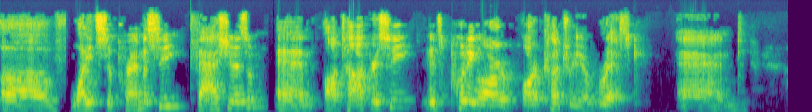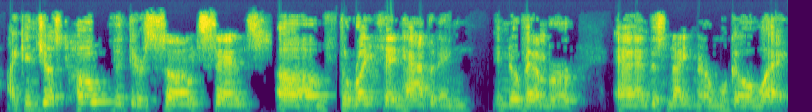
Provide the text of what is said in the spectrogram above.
of white supremacy, fascism, and autocracy, it's putting our, our country at risk. And I can just hope that there's some sense of the right thing happening in November and this nightmare will go away.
